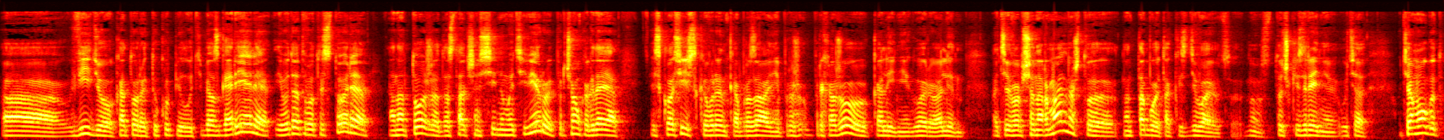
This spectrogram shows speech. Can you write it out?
э, видео, которые ты купил, у тебя сгорели. И вот эта вот история, она тоже достаточно сильно мотивирует. Причем, когда я из классического рынка образования прихожу к Алине и говорю, Алин, а тебе вообще нормально, что над тобой так издеваются? Ну, с точки зрения, у тебя, у тебя могут,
